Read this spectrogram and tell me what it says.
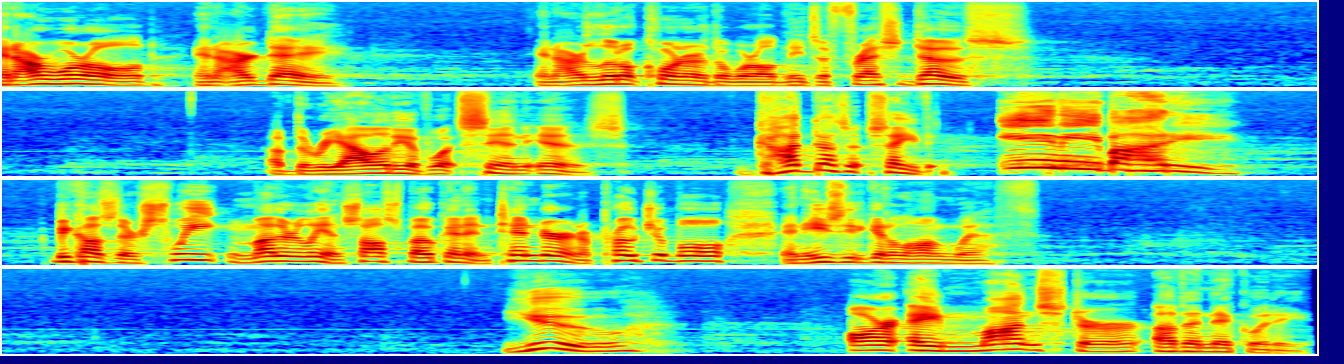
In our world, in our day, in our little corner of the world, needs a fresh dose of the reality of what sin is. God doesn't save anybody because they're sweet and motherly and soft spoken and tender and approachable and easy to get along with. You are a monster of iniquity.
